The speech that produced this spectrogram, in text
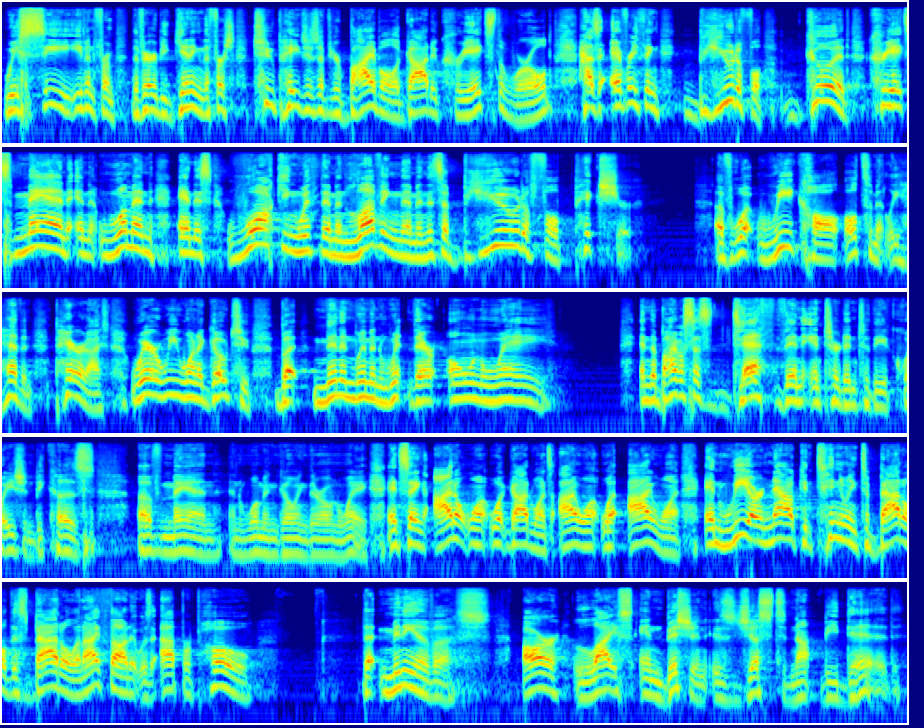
We see, even from the very beginning, the first two pages of your Bible, a God who creates the world, has everything beautiful, good, creates man and woman, and is walking with them and loving them. And it's a beautiful picture of what we call ultimately heaven, paradise, where we want to go to. But men and women went their own way. And the Bible says death then entered into the equation because of man and woman going their own way and saying, I don't want what God wants, I want what I want. And we are now continuing to battle this battle. And I thought it was apropos that many of us, our life's ambition is just to not be dead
